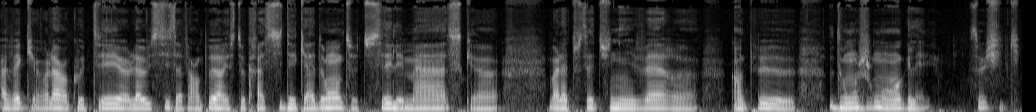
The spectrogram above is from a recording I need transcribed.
avec voilà un côté, là aussi, ça fait un peu aristocratie décadente, tu sais, les masques, voilà, tout cet univers un peu donjon anglais. So chic.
